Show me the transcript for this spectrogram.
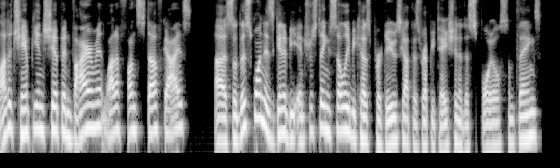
A lot of championship environment, a lot of fun stuff, guys. Uh, so this one is going to be interesting solely because Purdue's got this reputation to spoil some things,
